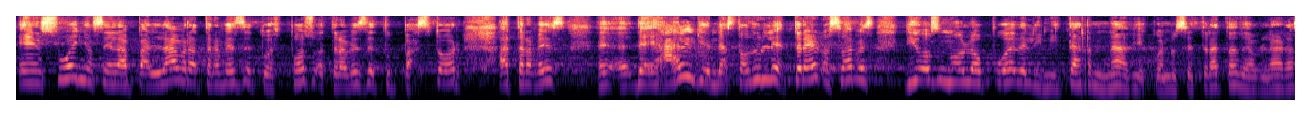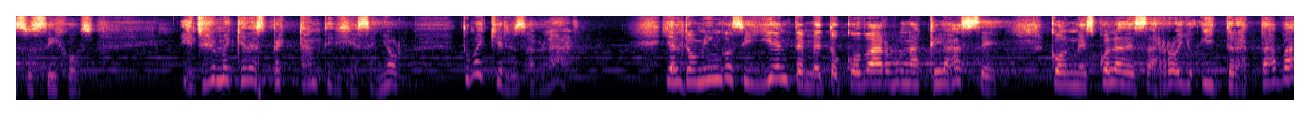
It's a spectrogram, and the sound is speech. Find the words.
En sueños, en la palabra, a través de tu esposo, a través de tu pastor, a través eh, de alguien, hasta de un letrero, ¿sabes? Dios no lo puede limitar nadie cuando se trata de hablar a sus hijos. Y yo me quedé expectante y dije, Señor, tú me quieres hablar. Y al domingo siguiente me tocó dar una clase con Escuela de Desarrollo y trataba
